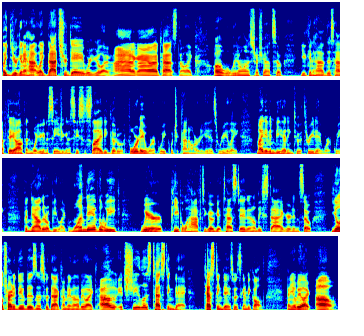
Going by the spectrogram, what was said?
Like you're going to have like that's your day where you're like I got a test. And they're like, oh well, we don't want to stress you out, so you can have this half day off. And what you're going to see is you're going to see society go to a four day work week, which it kind of already is really. Might even be heading to a three day work week. But now there will be like one day of the week where people have to go get tested and it'll be staggered and so you'll try to do business with that company and they'll be like oh it's sheila's testing day testing day is what it's going to be called. And you'll be like oh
